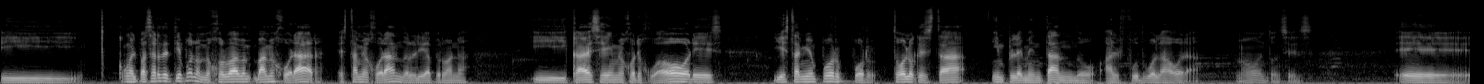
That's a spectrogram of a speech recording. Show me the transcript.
Y con el pasar del tiempo a lo mejor va, va a mejorar. Está mejorando la liga peruana. Y cada vez ven mejores jugadores. Y es también por, por todo lo que se está implementando al fútbol ahora. ¿no? Entonces, eh,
